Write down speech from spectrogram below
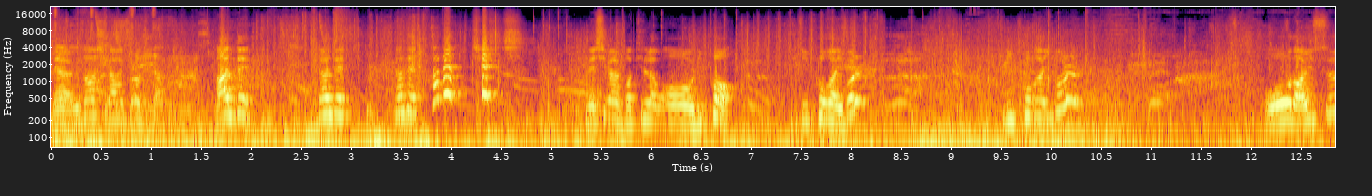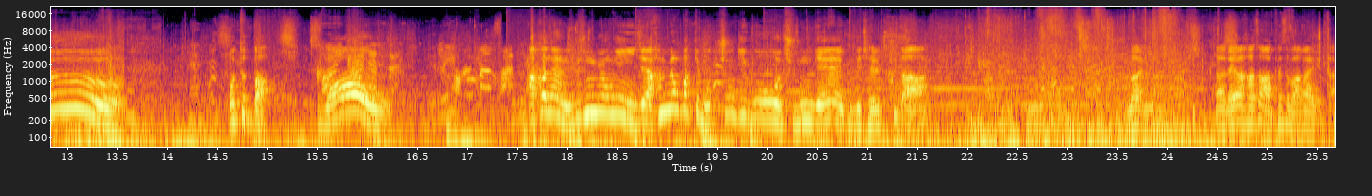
내가 여기서 시간을 끌어주자. 아, 안 돼! 야, 안 돼! 야, 안 돼! 안 돼! 내 시간을 버틸라고. 오, 리퍼. 리퍼가 이걸? 리퍼가 이걸? 오, 나이스! 버텼다. 와우! 아까 는 유승용이 이제 한 명밖에 못 죽이고 죽은 게 그게 제일 크다. 일로와, 임마. 자, 내가 가서 앞에서 막아야겠다.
